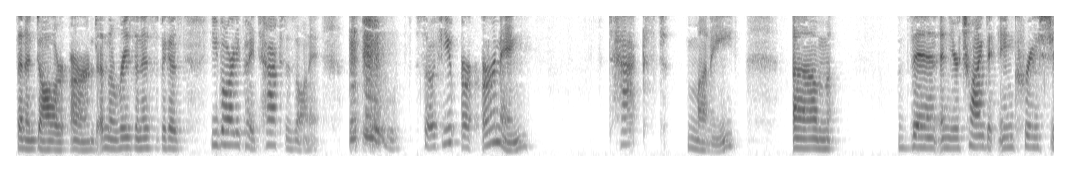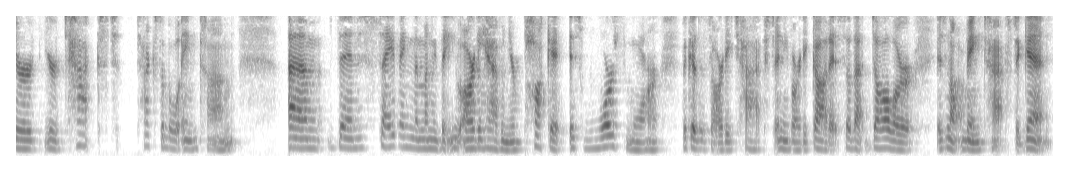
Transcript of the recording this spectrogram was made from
than a dollar earned. And the reason is because you've already paid taxes on it. so if you are earning taxed money, um, then, and you're trying to increase your, your taxed, taxable income, um, then saving the money that you already have in your pocket is worth more because it's already taxed and you've already got it. So that dollar is not being taxed again.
